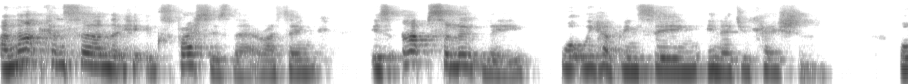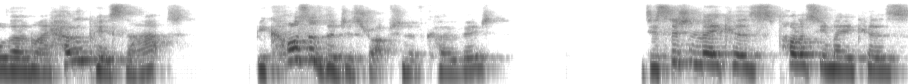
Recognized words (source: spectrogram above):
And that concern that he expresses there, I think, is absolutely what we have been seeing in education. Although my hope is that because of the disruption of COVID, decision makers, policymakers,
